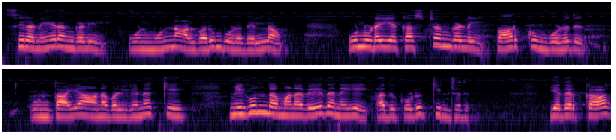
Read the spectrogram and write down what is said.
சில நேரங்களில் உன் முன்னால் வரும் பொழுதெல்லாம் உன்னுடைய கஷ்டங்களை பார்க்கும் பொழுது உன் தாயானவள் எனக்கே மிகுந்த மனவேதனையை அது கொடுக்கின்றது. எதற்காக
